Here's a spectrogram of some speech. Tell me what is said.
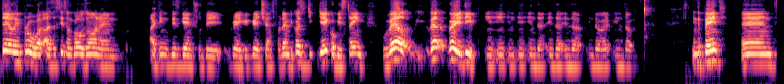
they'll improve as the season goes on, and I think this game should be great, great chance for them because J- Jakob is staying well, well, very deep in, in, in, in the in the in the in the in the in the paint, and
